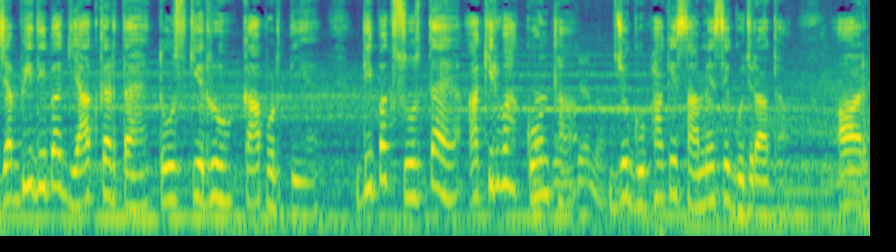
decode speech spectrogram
जब भी दीपक याद करता है तो उसकी रूह काँप उठती है। दीपक सोचता है, आखिर वह कौन था जो गुफा के सामने से गुजरा था? और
